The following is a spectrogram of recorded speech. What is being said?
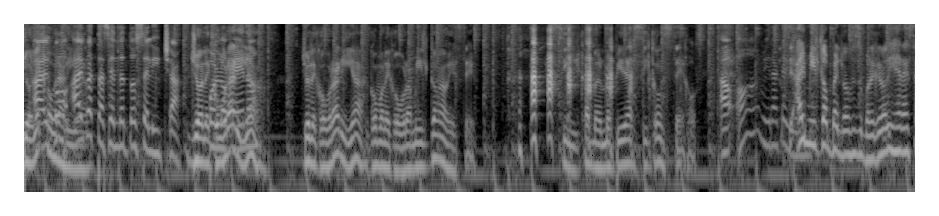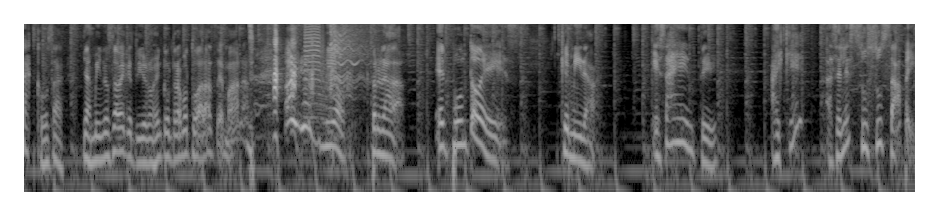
le algo, algo está haciendo entonces Licha. Yo le Por lo cobraría. menos. Yo le cobraría, como le cobro a Milton a veces. Sí, cuando él me pide así consejos. Ah, ah, mira Sí, bien. Ay, Milton, perdón, se supone que no dijera esas cosas. Y a mí no sabe que tú y yo nos encontramos toda la semana. Ay, Dios mío. Pero nada, el punto es que mira, esa gente hay que hacerle su su sape.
